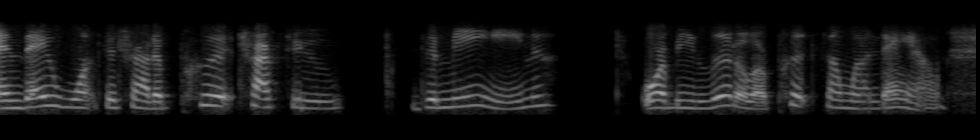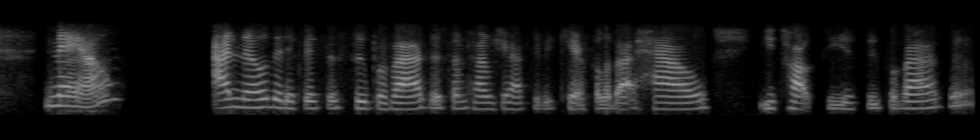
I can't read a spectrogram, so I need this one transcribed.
and they want to try to put, try to demean or belittle or put someone down. Now, I know that if it's a supervisor, sometimes you have to be careful about how you talk to your supervisor.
